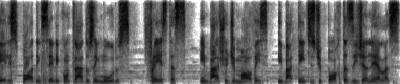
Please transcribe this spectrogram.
Eles podem ser encontrados em muros, frestas, embaixo de móveis e batentes de portas e janelas.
